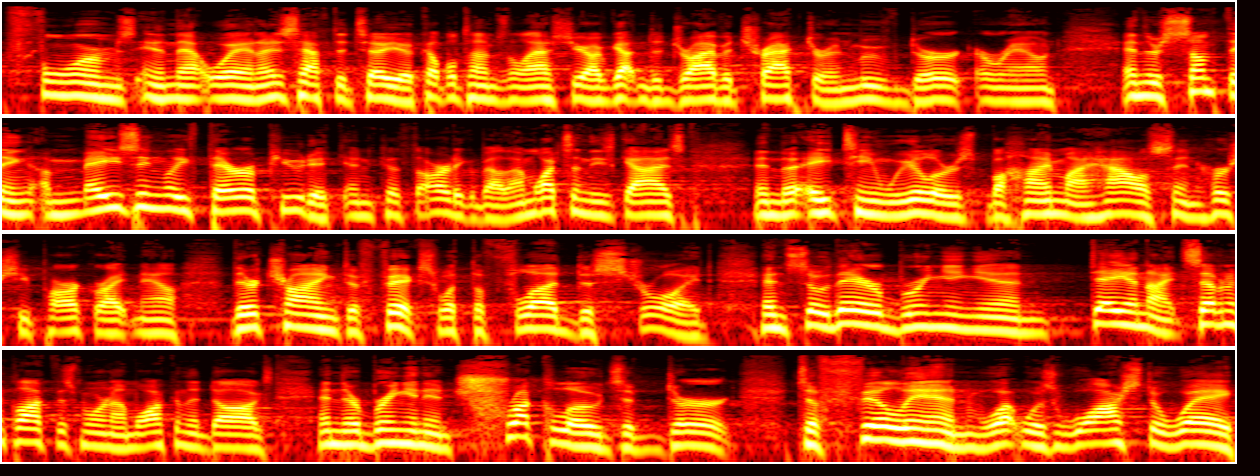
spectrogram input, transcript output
forms in that way. And I just have to tell you, a couple times in the last year, I've gotten to drive a tractor and move dirt around. And there's something amazingly therapeutic and cathartic about it. I'm watching these guys in the 18 wheelers behind my house in Hershey Park right now. They're trying to fix what the flood destroyed. And so they're bringing in day and night. Seven o'clock this morning, I'm walking the dogs, and they're bringing in truckloads of dirt to fill in what was washed away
